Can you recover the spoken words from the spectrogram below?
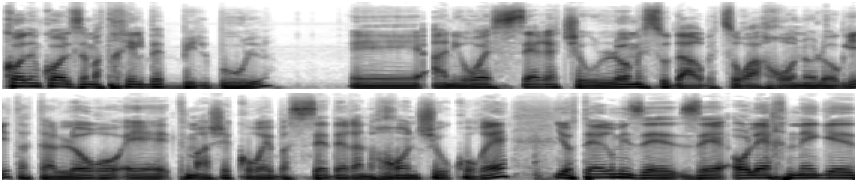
קודם כל זה מתחיל בבלבול. אה, אני רואה סרט שהוא לא מסודר בצורה כרונולוגית, אתה לא רואה את מה שקורה בסדר הנכון שהוא קורה. יותר מזה, זה הולך נגד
